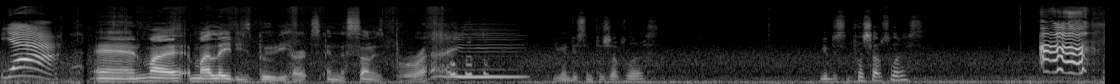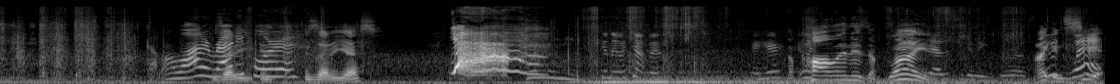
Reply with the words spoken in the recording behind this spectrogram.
Yeah. And my my lady's booty hurts, and the sun is bright. You You gonna do some push-ups with us? You gonna do some push-ups with us? Got my water Is ready that a, for is, it. Is that a yes? Yeah! Gonna watch out, boo. Right here. The It was- pollen is a flying. Yeah, this is gonna be gross. I It can was see wet. it.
